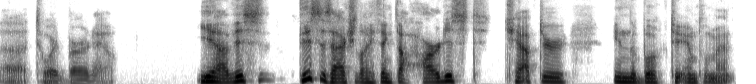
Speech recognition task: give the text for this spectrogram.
uh, toward burnout. Yeah, this this is actually, I think, the hardest chapter in the book to implement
